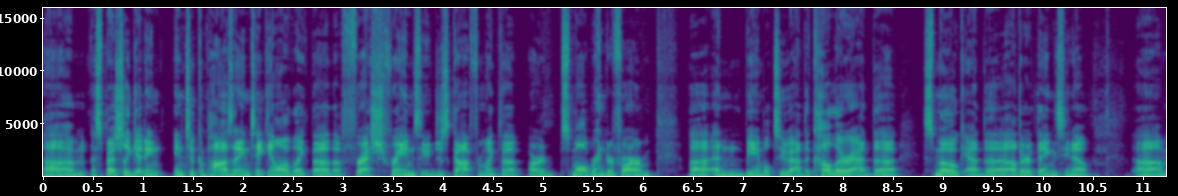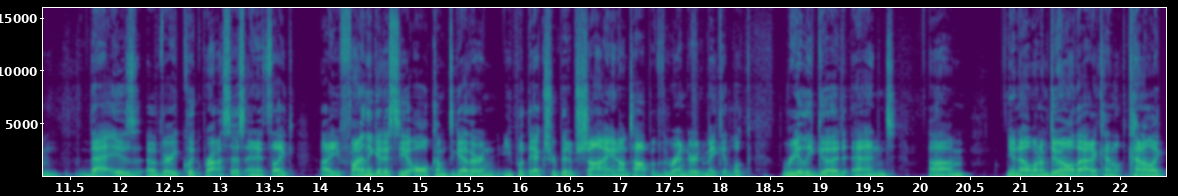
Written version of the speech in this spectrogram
um, especially getting into compositing, taking all like the the fresh frames that you just got from like the our small render farm, uh, and being able to add the color, add the smoke, add the other things, you know, um, that is a very quick process, and it's like uh, you finally get to see it all come together, and you put the extra bit of shine on top of the render to make it look really good. And um, you know, when I'm doing all that, I kind of kind of like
